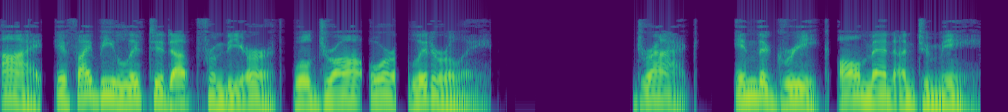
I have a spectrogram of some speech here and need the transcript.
"'I, if I be lifted up from the earth, will draw or, literally, drag in the Greek all men unto me."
